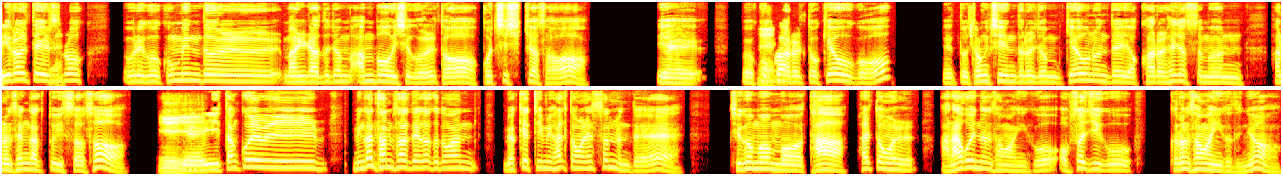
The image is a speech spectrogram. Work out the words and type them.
이럴 네. 때일수록 우리 그 국민들만이라도 좀 안보 의식을 더 고취시켜서 예 그 네네. 국가를 또 깨우고 예또 정치인들을 좀 깨우는 데 역할을 해 줬으면 하는 생각도 있어서 예 예예. 이 땅굴 민간 탐사대가 그동안 몇 개 팀이 활동을 했었는데 지금은 뭐 다 활동을 안 하고 있는 상황이고 없어지고 그런 상황이거든요.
